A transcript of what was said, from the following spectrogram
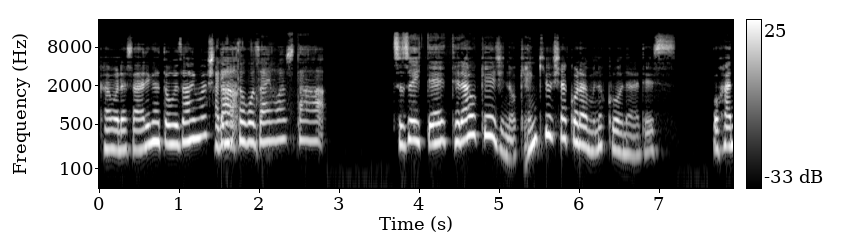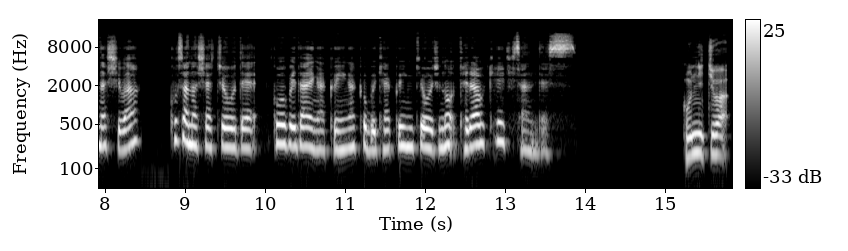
河村さんありがとうございました。ありがとうございました。続いて、寺尾刑事の研究者コラムのコーナーです。お話は、小佐奈社長で神戸大学医学部客員教授の寺尾啓二さんです。こんにちは、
